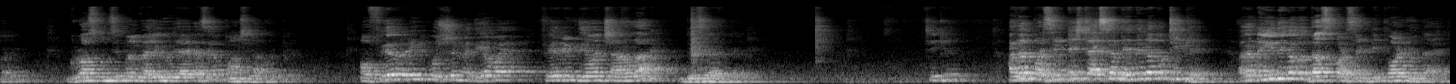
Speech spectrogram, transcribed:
सॉरी ग्रॉस म्युनिसिपल वैल्यू हो जाएगा इसका पाँच लाख रुपया। और फेयर रेंट क्वेश्चन में दिया हुआ है। फेयर रेंट दिया चार लाख बीस हज़ार रुपया। ठीक है? अगर परसेंटेज टैक्स का दे देगा तो ठीक है। अगर नहीं देगा तो दस परसेंट डिफ़ॉल्ट होता है।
